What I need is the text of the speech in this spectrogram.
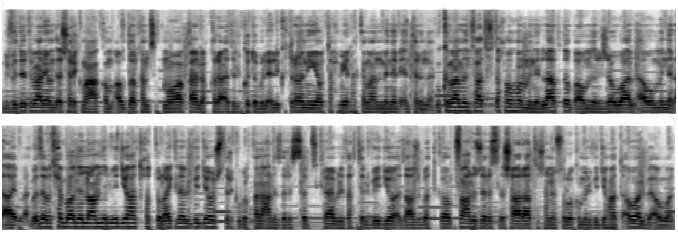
بالفيديو تبع اليوم بدي أشارك معكم أفضل خمسة مواقع لقراءة الكتب الإلكترونية وتحميلها كمان من الإنترنت. وكمان بنفع تفتحوهم من اللابتوب أو من الجوال أو من الآيباد. وإذا بتحبوا هذا النوع من الفيديوهات حطوا like للفيديو واشتركوا بالقناة على زر ال subscribe اللي تحت الفيديو إذا عجبتكم. وفعلوا جرس الاشعارات عشان يوصلوكم الفيديوهات أول بأول.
